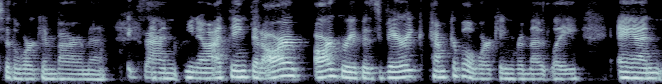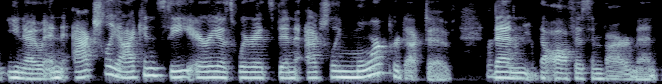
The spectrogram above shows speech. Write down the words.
to the work environment? Exactly. And you know, I think that our our group is very comfortable working remotely and you know, and actually I can see areas where it's been actually more productive than the office environment.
